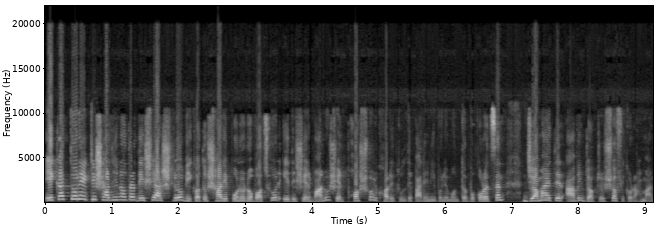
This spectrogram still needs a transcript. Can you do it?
একাত্তরে একটি স্বাধীনতা দেশে আসলেও বিগত সাড়ে পনেরো বছর এদেশের মানুষের ফসল ঘরে তুলতে পারেনি বলে মন্তব্য করেছেন জামায়াতের আমির ডক্টর শফিকুর রহমান।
